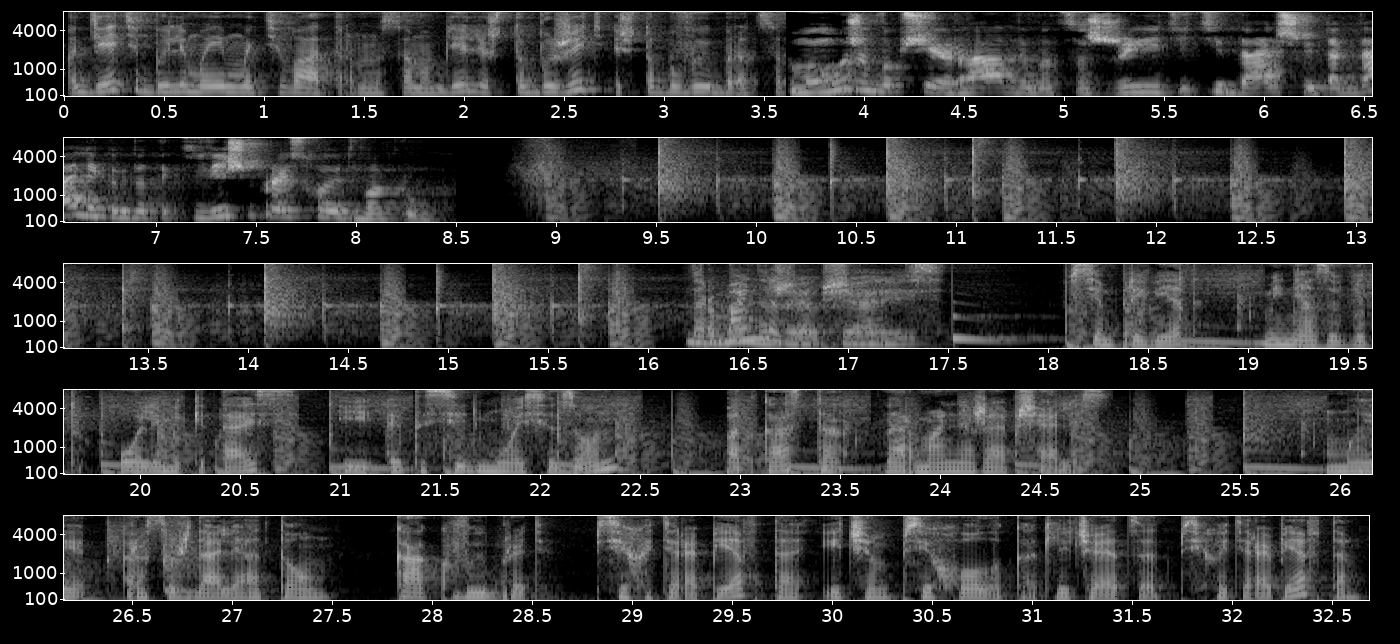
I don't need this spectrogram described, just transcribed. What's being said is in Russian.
Дети были моим мотиватором на самом деле, чтобы жить и чтобы выбраться. Мы можем вообще радоваться, жить, идти дальше и так далее, когда такие вещи происходят вокруг. Нормально же общались. Всем привет! Меня зовут Оля Микитайс, и это седьмой сезон подкаста «Нормально же общались». Мы рассуждали о том, как выбрать психотерапевта и чем психолог отличается от психотерапевта,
